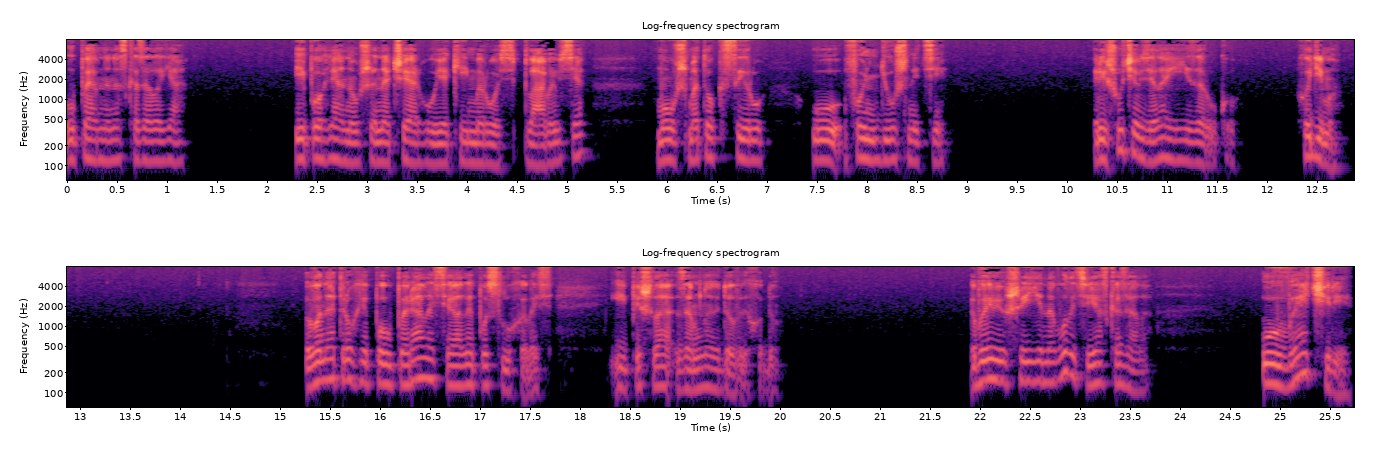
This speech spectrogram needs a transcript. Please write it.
упевнено сказала я. І, поглянувши на чергу, у якій Мирось плавився, мов шматок сиру у фондюшниці, рішуче взяла її за руку. Ходімо. Вона трохи повпиралася, але послухалась і пішла за мною до виходу. Вивівши її на вулицю, я сказала: увечері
